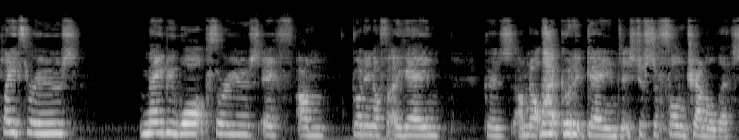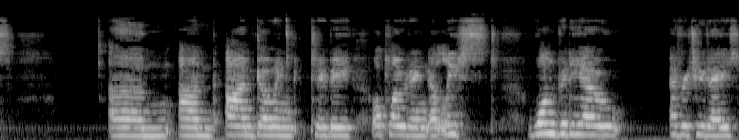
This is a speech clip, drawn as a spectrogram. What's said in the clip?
playthroughs, maybe walkthroughs if I'm good enough at a game, because I'm not that good at games. It's just a fun channel, this. Um, and I'm going to be uploading at least one video every two days.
